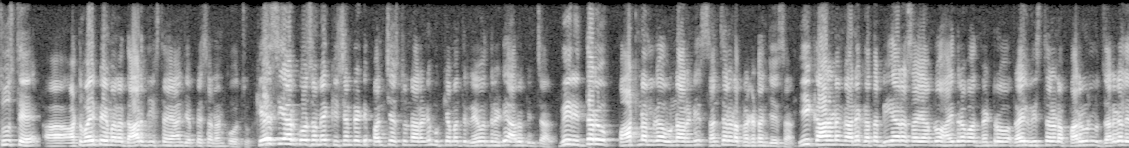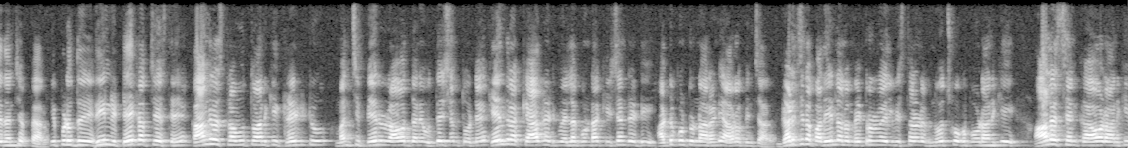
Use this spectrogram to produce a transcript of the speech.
చూస్తే అటువైపు ఏమైనా దారి తీస్తాయా అని చెప్పేసి అని అనుకోవచ్చు. కేసీఆర్ కోసమే కిషన్ రెడ్డి పనిచేస్తున్నారని ముఖ్యమంత్రి రేవంత్ రెడ్డి ఆరోపించారు. వీరిద్దరు పార్ట్నర్గా ఉన్నారని సంచలన ప్రకటన చేశారు. ఈ కారణంగానే గత బీఆర్ఎస్ హయాంలో హైదరాబాద్ మెట్రో రైలు విస్తరణ పరుగులు జరగలేదని చెప్పారు. ఇప్పుడు దీన్ని టేకప్ చేస్తే కాంగ్రెస్ ప్రభుత్వానికి క్రెడిట్ మంచి పేరు రావద్దనే ఉద్దేశంతో కేంద్ర కేబినెట్కు వెళ్ళకుండా కిషన్ రెడ్డి అడ్డుకుంటున్నారని ఆరోపించారు. గడిచిన పదేళ్ళలో మెట్రో రైలు విస్తరణకు నోచుకోకపోవడానికి ఆలస్యం కావడానికి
